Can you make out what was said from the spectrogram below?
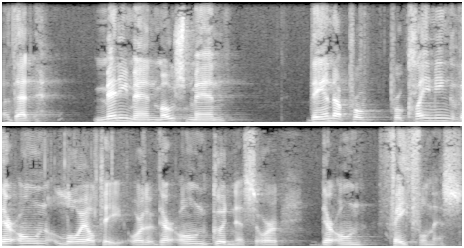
that many men, most men, they end up pro- proclaiming their own loyalty or their own goodness or their own faithfulness.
